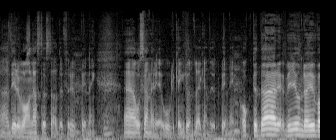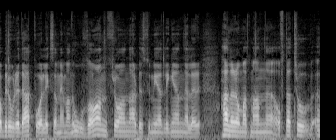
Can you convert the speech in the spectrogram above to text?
eh, det är det vanligaste stödet för utbildning. Mm. Och sen är det olika grundläggande utbildning. Och det där, vi undrar ju vad beror det där på? Liksom, är man ovan från Arbetsförmedlingen eller handlar det om att man eh, ofta tror eh,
